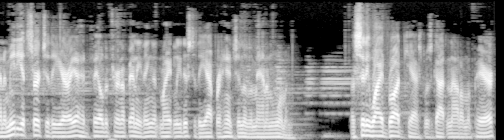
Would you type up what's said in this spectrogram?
An immediate search of the area had failed to turn up anything that might lead us to the apprehension of the man and woman. A citywide broadcast was gotten out on the pair,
